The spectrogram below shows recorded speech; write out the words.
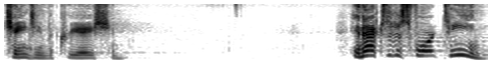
changing the creation. In Exodus 14,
